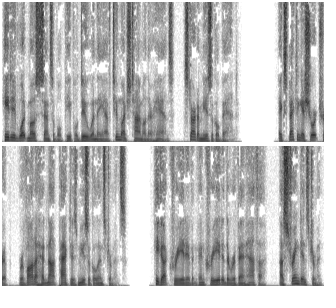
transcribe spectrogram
He did what most sensible people do when they have too much time on their hands start a musical band. Expecting a short trip, Ravana had not packed his musical instruments. He got creative and created the Ravanhatha, a stringed instrument,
